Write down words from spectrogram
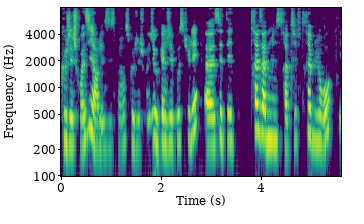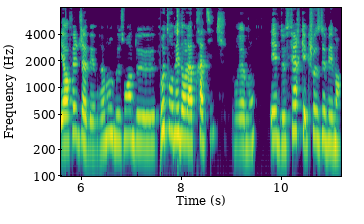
que j'ai choisies hein, les expériences que j'ai choisies auxquelles j'ai postulé euh, c'était très administratif, très bureau. Et en fait, j'avais vraiment besoin de retourner dans la pratique, vraiment et de faire quelque chose de mes mains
